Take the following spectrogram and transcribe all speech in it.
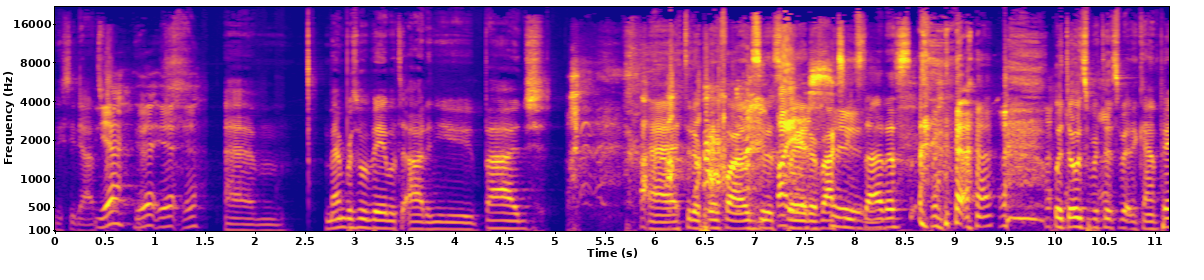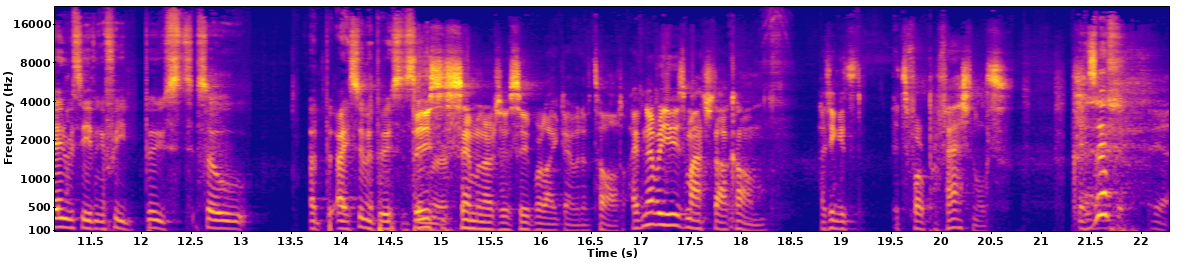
You see the ads. Yeah, yeah, yeah, yeah. Um, members will be able to add a new badge uh, to their profiles to display their vaccine status. With those who participate in the campaign receiving a free boost. So, I I assume a boost is Boost similar. is similar to a Super like I would have thought. I've never used Match.com. I think it's it's for professionals. Is it? Yeah.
